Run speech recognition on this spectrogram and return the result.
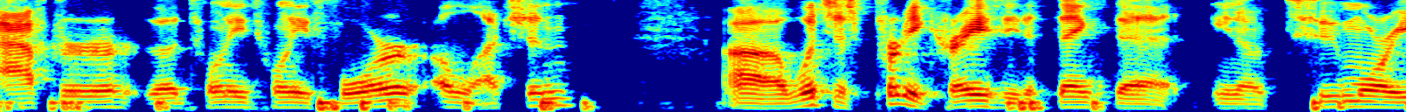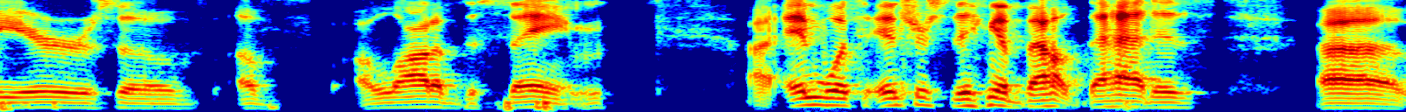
after the 2024 election, uh, which is pretty crazy to think that you know two more years of of a lot of the same. Uh, and what's interesting about that is uh,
